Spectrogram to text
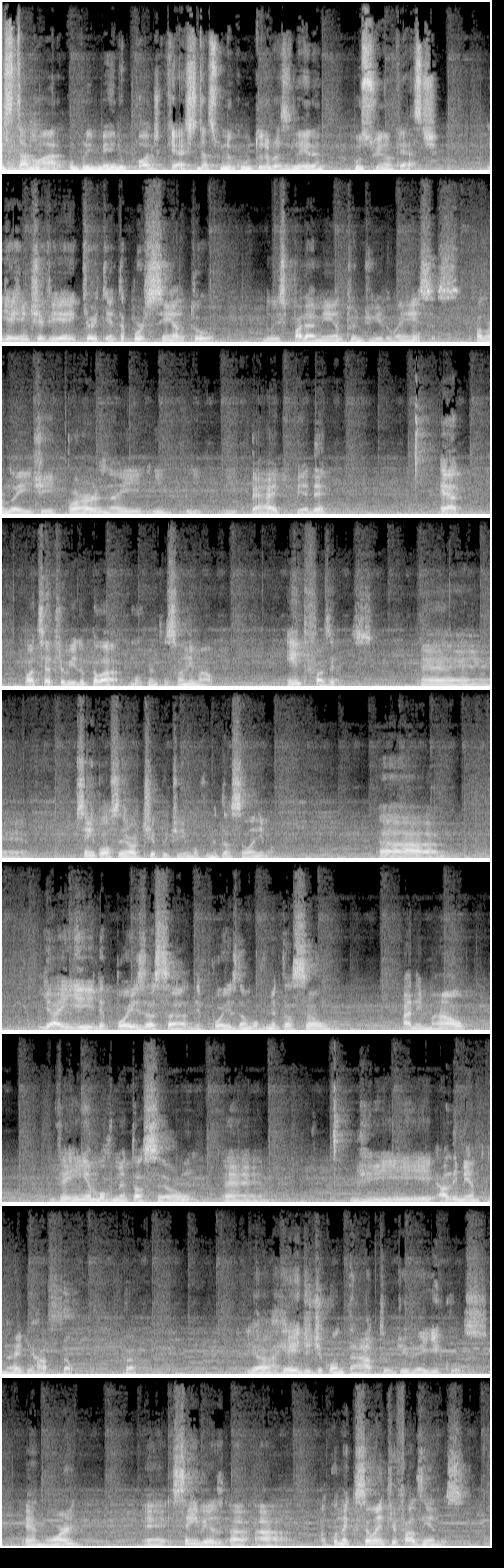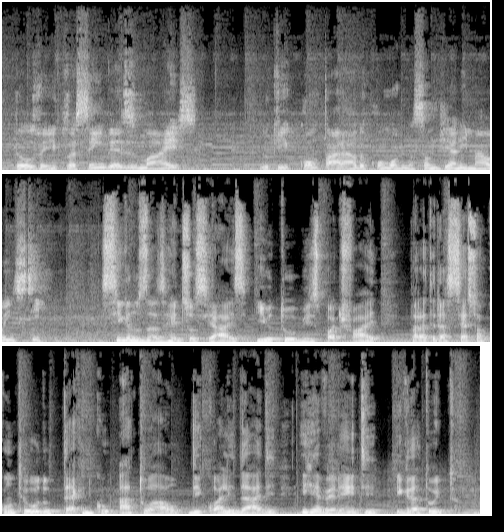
Está no ar o primeiro podcast da suinocultura brasileira, o Suinocast. E a gente vê aí que 80% do espalhamento de doenças, falando aí de PRRS né, e, e, e, PED, é, pode ser atribuído pela movimentação animal entre fazendas, é, sem considerar o tipo de movimentação animal. Ah, e aí, depois, dessa, depois da movimentação animal, vem a movimentação é, de alimento, né, de ração. Tá? E a rede de contato de veículos é enorme. É 100 vezes a, a, a conexão entre fazendas pelos veículos é 100 vezes mais do que comparado com a movimentação de animal em si. Siga-nos nas redes sociais, YouTube e Spotify para ter acesso a conteúdo técnico atual, de qualidade, irreverente e gratuito.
